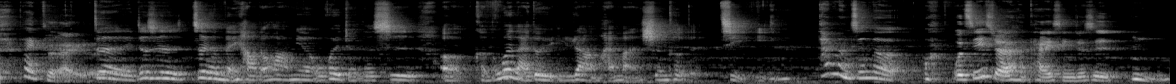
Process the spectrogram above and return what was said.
太可爱了。对，就是这个美好的画面，我会觉得是呃，可能未来对于一让还蛮深刻的记忆。他们真的，我 我其实觉得很开心，就是嗯，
